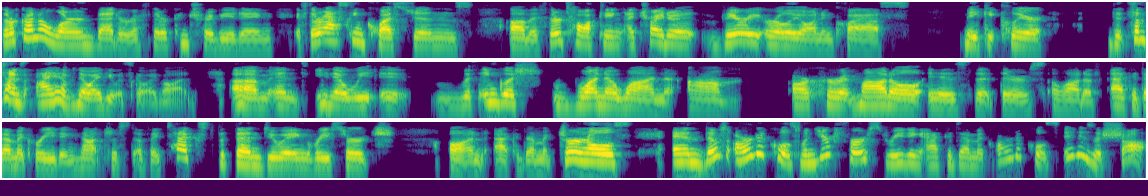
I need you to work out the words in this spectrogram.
They're going to learn better if they're contributing if they're asking questions um, if they're talking. I try to very early on in class make it clear that sometimes i have no idea what's going on. Um, and you know we it, with english 101 um, our current model is that there's a lot of academic reading, not just of a text, but then doing research on academic journals. And those articles, when you're first reading academic articles, it is a shock.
